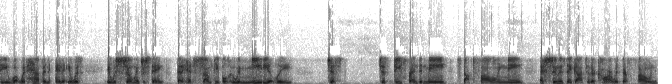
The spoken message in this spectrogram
see what would happen. And it was it was so interesting that I had some people who immediately just just defriended me, stopped following me. As soon as they got to their car with their phone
